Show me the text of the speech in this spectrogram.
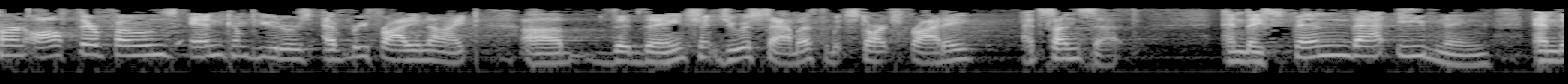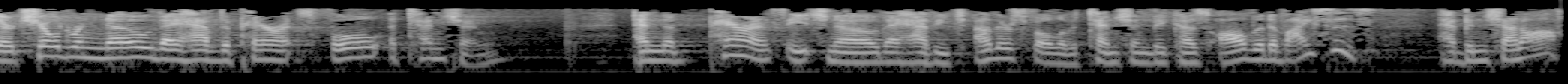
turn off their phones and computers every Friday night, uh, the, the ancient Jewish Sabbath, which starts Friday at sunset. And they spend that evening, and their children know they have the parents' full attention. And the parents each know they have each other's full of attention because all the devices have been shut off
